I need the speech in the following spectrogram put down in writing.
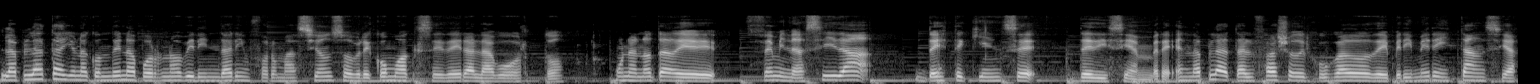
La Plata hay una condena por no brindar información sobre cómo acceder al aborto. Una nota de Feminacida de este 15 de diciembre. En La Plata, el fallo del juzgado de primera instancia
